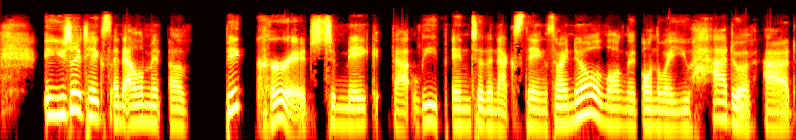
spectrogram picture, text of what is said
it usually takes an element of big courage to make that leap into the next thing. So I know along the on the way you had to have had,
